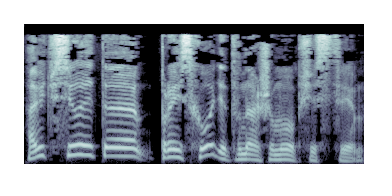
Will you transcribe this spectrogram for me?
А ведь все это происходит в нашем обществе.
